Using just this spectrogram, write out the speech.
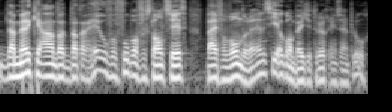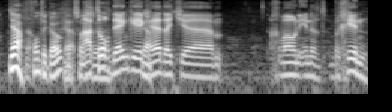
Daar merk je aan dat, dat er heel veel voetbalverstand zit bij Van Wonderen. En dat zie je ook wel een beetje terug in zijn ploeg. Ja, vond ik ook. Maar eh, toch denk ik ja. hè, dat je ehm, gewoon in het begin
